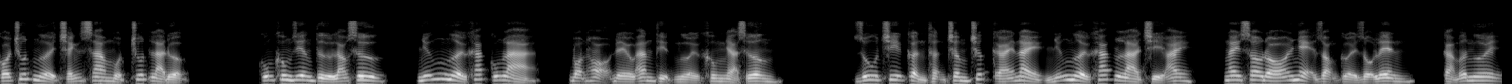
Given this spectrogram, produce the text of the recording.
có chút người tránh xa một chút là được. Cũng không riêng từ lão sư, những người khác cũng là, bọn họ đều ăn thịt người không nhà xương. Du Chi cẩn thận châm trước cái này những người khác là chỉ ai, ngay sau đó nhẹ giọng cười rộ lên, cảm ơn ngươi.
